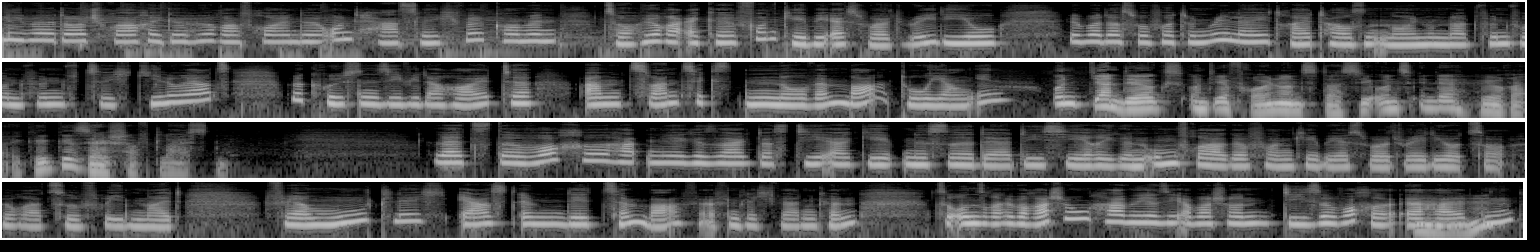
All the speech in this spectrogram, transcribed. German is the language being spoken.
Liebe deutschsprachige Hörerfreunde und herzlich willkommen zur Hörerecke von KBS World Radio über das Wufferton Relay 3955 Kilohertz begrüßen Sie wieder heute am 20. November To Young-in und Jan Dirks und wir freuen uns, dass Sie uns in der Hörerecke Gesellschaft leisten. Letzte Woche hatten wir gesagt, dass die Ergebnisse der diesjährigen Umfrage von KBS World Radio zur Hörerzufriedenheit vermutlich erst im Dezember veröffentlicht werden können. Zu unserer Überraschung haben wir sie aber schon diese Woche erhalten. Mhm.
